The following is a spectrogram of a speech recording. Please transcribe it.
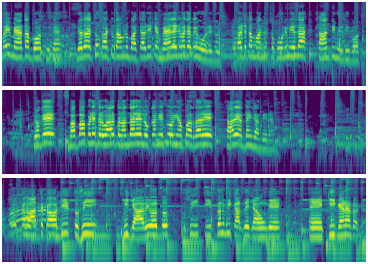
ਬਈ ਮੈਂ ਤਾਂ ਬਹੁਤ ਖੁਸ਼ ਹਾਂ। ਜਦੋਂ ਇੱਥੋਂ ਖਾਟੂ ਧਾਮ ਨੂੰ ਬਾਤ ਚੱਲਦੀ ਹੈ ਤੇ ਮੈਂ ਲੈ ਜਾਵਾਂ ਜਾਂ ਕੋਈ ਹੋਰ ਲੈ ਜਾਵੇ ਸਾਡੇ ਤਾਂ ਮਨ ਨੂੰ ਸਕੂਨ ਮਿਲਦਾ ਸ਼ਾਂਤੀ ਮਿਲਦੀ ਬਹੁਤ। ਕਿਉਂਕਿ ਬਾਬਾ ਆਪਣੇ ਦਰਬਾਰ ਬੁਲਾਉਂਦਾ ਰਹੇ ਲੋਕਾਂ ਦੀਆਂ ਝੋਲੀਆਂ ਭਰਦਾ ਰਹੇ ਸਾਰੇ ਏਦਾਂ ਹੀ ਜਾਂਦੇ ਰਹਿਣ। ਕੁਲਵੰਤ ਕੌਰ ਜੀ ਤੁਸੀਂ ਵੀ ਜਾ ਰਹੇ ਹੋ ਤਾਂ ਤੁਸੀਂ ਕੀਰਤਨ ਵੀ ਕਰਦੇ ਜਾਓਗੇ। ਕੀ ਕਹਿਣਾ ਤੁਹਾਡਾ?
